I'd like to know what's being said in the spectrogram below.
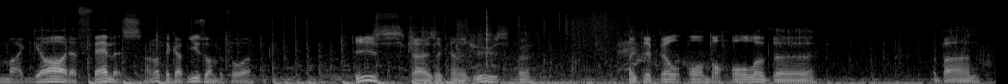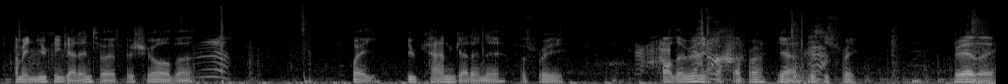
My god, a Femis. I don't think I've used one before. These guys are kind of Jews, bro. Like they built all the whole of the the barn. I mean, you can get into it for sure, but wait, you can get in it for free. Oh, they're really fucked up, bro. Yeah, this is free. Really?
